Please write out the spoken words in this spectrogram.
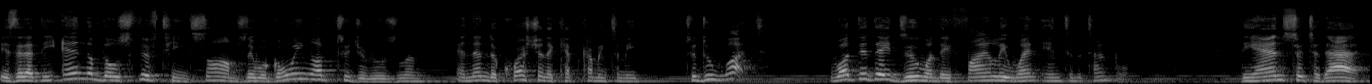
is that at the end of those 15 Psalms, they were going up to Jerusalem, and then the question that kept coming to me to do what? What did they do when they finally went into the temple? The answer to that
